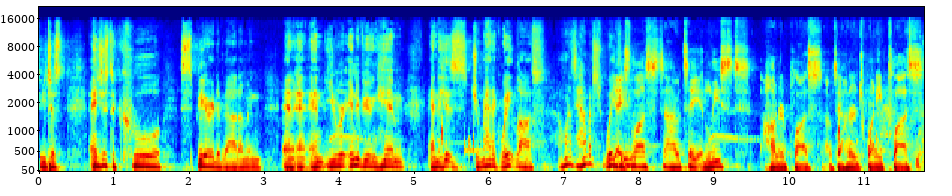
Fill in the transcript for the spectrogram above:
He just and he's just a cool spirit about him, and and and, you were interviewing him and his dramatic weight loss. I wanted to say how much weight? Yeah, he's he- lost. I would say at least 100 plus. I would say 120 plus.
